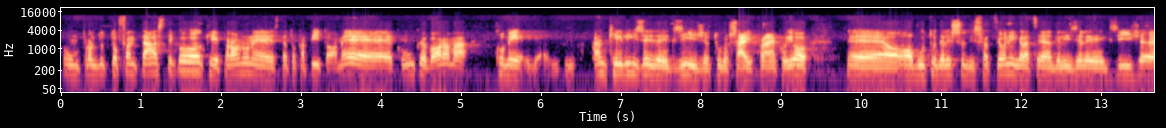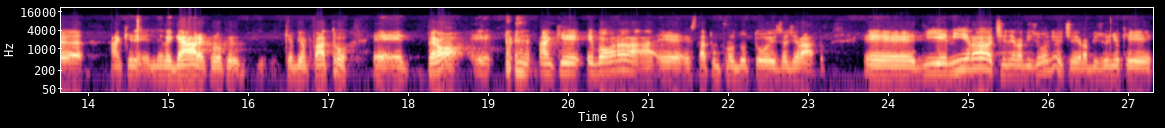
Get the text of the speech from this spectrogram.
un prodotto fantastico che però non è stato capito. A me comunque Evora, ma come anche Elise Exige, tu lo sai Franco, io eh, ho avuto delle soddisfazioni grazie ad Elise Exige anche nelle gare, quello che, che abbiamo fatto, eh, però eh, anche Evora è, è, stato un prodotto esagerato. Eh, di Emira ce n'era bisogno e c'era bisogno che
